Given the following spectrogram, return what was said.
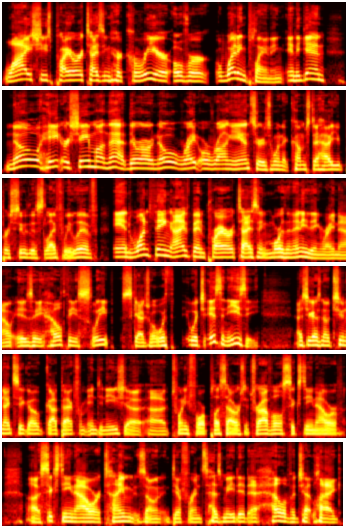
why she's prioritizing her career over wedding planning. And again, no hate or shame on that. There are no right or wrong answers when it comes to how you pursue this life we live. And one thing I've been prioritizing more than anything right now is a healthy sleep schedule with which isn't easy. As you guys know, two nights ago, got back from Indonesia. Uh, 24 plus hours of travel, 16 hour, uh, 16 hour time zone difference has made it a hell of a jet lag.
